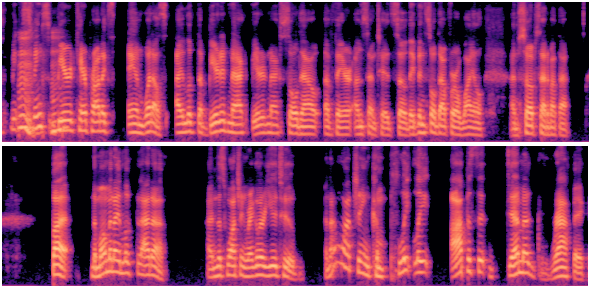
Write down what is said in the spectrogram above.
mm, Sphinx mm-hmm. beard care products and what else? I looked up Bearded Mac. Bearded Mac sold out of their unscented. So they've been sold out for a while. I'm so upset about that. But the moment I looked that up, I'm just watching regular YouTube and I'm watching completely opposite demographic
